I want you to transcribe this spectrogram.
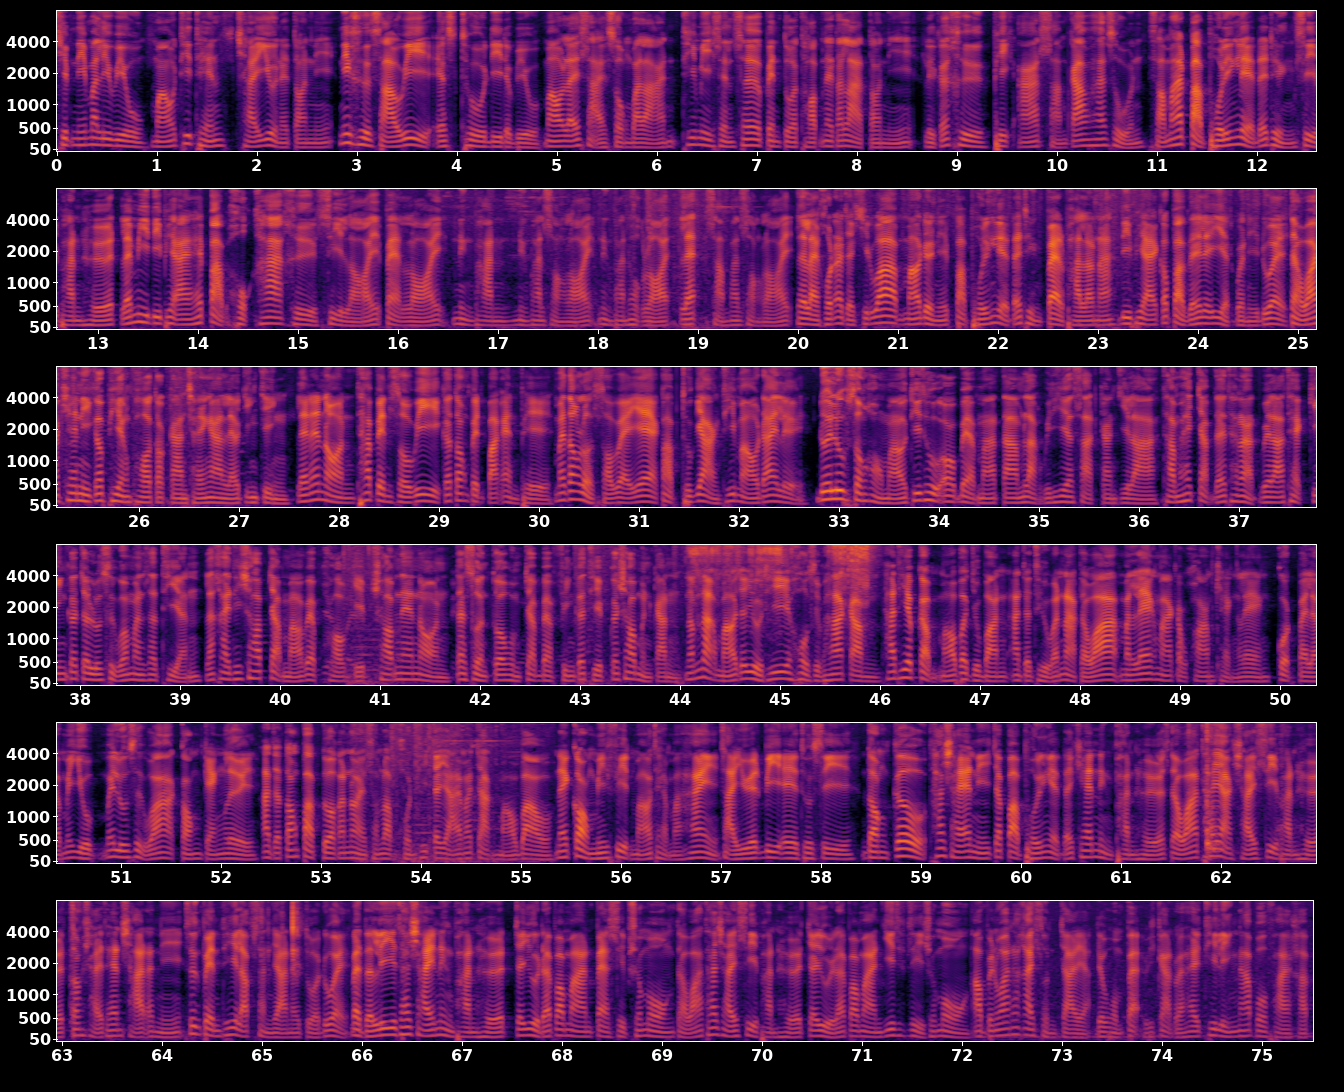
คลิปนี้มารีวิวเมาส์ที่เทนใช้อยู่ในตอนนี้ นี่คือ s a v i S2DW เมาส์ไร้สายทรงบาลานซ์ที่มีเซ็นเซอร์เป็นตัวท็อปในตลาดตอนนี้ หรือก็คือ PicArt 3950 สามารถปรับ polling rate ได้ถึง 4,000 Hz และมี DPI ให้ปรับ 6 ค่าคือ 400 800 1000 1200 1600 และ 3200 หลายๆ คนอาจจะคิดว่าเมาส์เดี๋ยวนี้ปรับ polling rate ได้ถึง 8,000 แล้วนะ DPI ก็ปรับได้ละเอียดกว่านี้ด้วย แต่ว่าแค่นี้ก็เพียงพอต่อการใช้งานแล้วจริง ๆ และแน่นอนถ้าเป็น s o v i ก็ต้องเป็น plug and play ไม่ต้องโหลดซอฟต์แวร์แยก ปรับทุกอย่างที่เมาส์ได้เลย ด้วยรูปทรงของเมาส์ที่ถูกออกแบบมาตามหลักวิทยาศาสตร์การกีฬาทำให้จับได้ถนัดเวลาแท็กกิ้งก็จะรู้สึกว่ามันเสถียรและใครที่ชอบจับเมาส์แบบคลอกิฟชอบแน่นอน แต่ส่วนตัวผมจับแบบฟิงเกอร์ทิปก็ชอบเหมือนกัน น้ำหนักเมาส์จะอยู่ที่ 65 กรัม ถ้าเทียบกับเมาส์ปัจจุบันอาจจะถือว่าหนักแต่ว่ามันแลกมากับความแข็งแรง กดไปแล้วไม่ยุบไม่รู้สึกว่ากองแก๊งเลย อาจจะต้องปรับตัวกันหน่อยสำหรับคนที่จะย้ายมาจากเมาส์เบา ในกล่องมีฟีดเมาส์แถมมาให้สาย USB A to C ดองเกิลถ้าใช้อันนี้จะปรับ polling rate ได้แค่ 1,000เฮิร์ตแต่ว่าถ้าอยากใช้ 4,000เฮิร์ตต้องใช้แท่นชาร์จอันนี้ ซึ่งเป็นที่รับสัญญาณในตัวด้วย แบตเตอรี่ถ้าใช้ 1,000เฮิร์ตจะอยู่ได้ประมาณ 80 ชั่วโมง แต่ว่าถ้าใช้ 4,000เฮิร์ตจะอยู่ได้ประมาณ 24 ชั่วโมง เอาเป็นว่าถ้าใครสนใจอะเดี๋ยวผมแปะพิกัดไว้ให้ที่ลิงก์หน้าโปรไฟล์ครับ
